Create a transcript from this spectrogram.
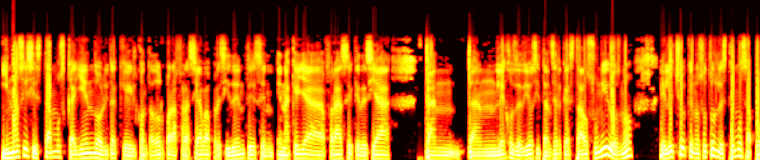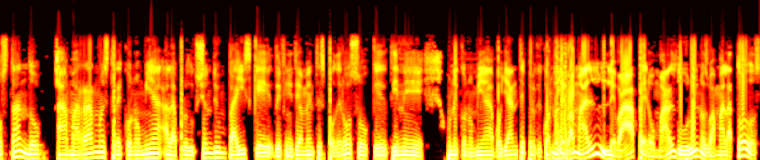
y no sé si estamos cayendo ahorita que el contador parafraseaba presidentes en, en aquella frase que decía tan, tan lejos de Dios y tan cerca de Estados Unidos, ¿no? El hecho de que nosotros le estemos apostando a amarrar nuestra economía a la producción de un país que definitivamente es poderoso, que tiene una economía bollante, pero que cuando le va mal, le va, pero mal, duro y nos va mal a todos.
